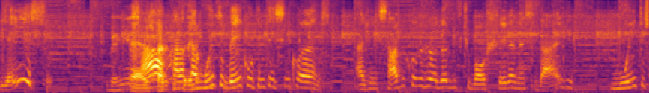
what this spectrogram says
e é isso. Bem é, ah, o cara tá muito bem com 35 anos. A gente sabe que quando o jogador de futebol chega nessa idade, muitos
